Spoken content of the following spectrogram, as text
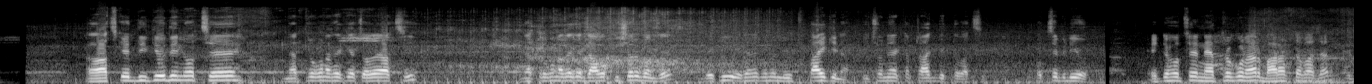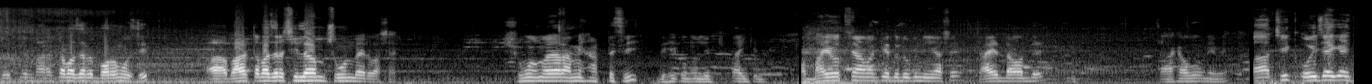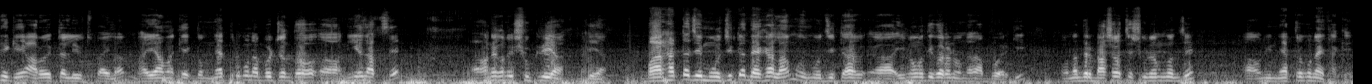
আজকে দ্বিতীয় দিন হচ্ছে নেত্রকোনা থেকে চলে যাচ্ছি। নেত্রকোনা থেকে যাব কিশোরগঞ্জে। দেখি এখানে কোনো লিফট পাই কিনা। পিছনে একটা ট্রাক দেখতে পাচ্ছি। হচ্ছে ভিডিও। এটা হচ্ছে নেত্রকোনার বারাট্টা বাজার। এটা হচ্ছে বারাট্টা বাজারের বড় মসজিদ। বারাট্টা বাজারে ছিলাম সুমন ভাইয়ের বাসায়। সুমন ভাইয়ার আমি হাঁটতেছি, দেখি কোনো লিফট পাই কিনা। ভাই হচ্ছে আমাকে এতটুকু নিয়ে আসে, চায়ের দাওয়াত দেয়। চা খাব নেমে ঠিক ওই জায়গায় থেকে আরও একটা লিফট পাইলাম। ভাই আমাকে একদম নেত্রকোনা পর্যন্ত নিয়ে যাচ্ছে। অনেক অনেক শুক্রিয়া, ভাইয়া। বারহাট্টা যে মসজিদটা দেখালাম, ওই মসজিদটার ইমামতি করেন ওনার আব্বু আর কি। ওনাদের বাসা হচ্ছে সুনামগঞ্জে উনি নেত্রকোনায় থাকে।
